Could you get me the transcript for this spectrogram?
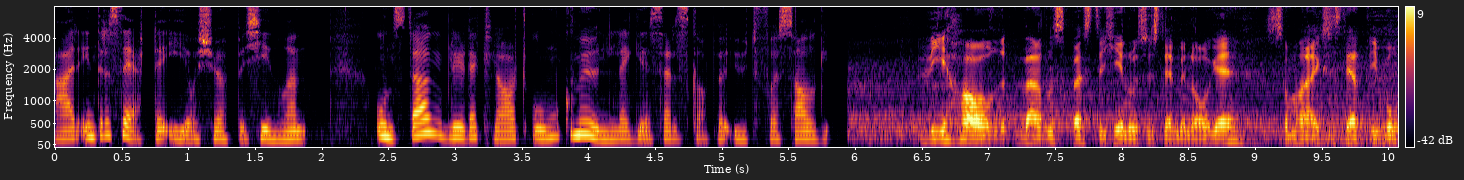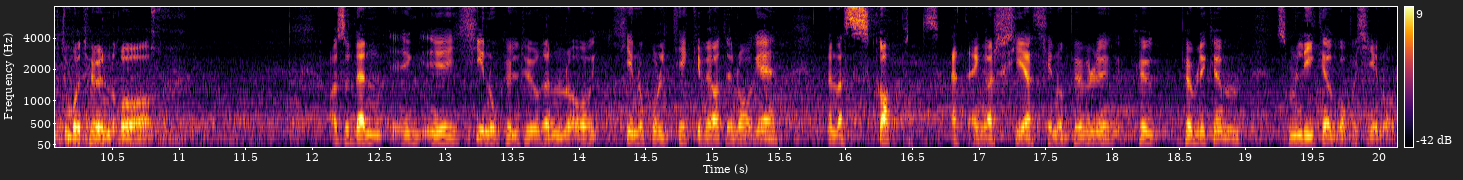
er interesserte i å kjøpe kinoen. Onsdag blir det klart om kommunen legger selskapet ut for salg. Vi har verdens beste kinosystem i Norge, som har eksistert i bortimot 100 år. Altså den Kinokulturen og kinopolitikken vi har hatt i Norge, den har skapt et engasjert kinopublikum som liker å gå på kino.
